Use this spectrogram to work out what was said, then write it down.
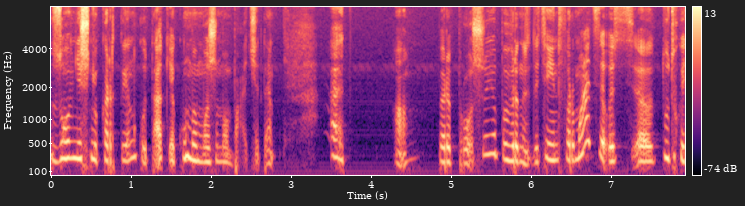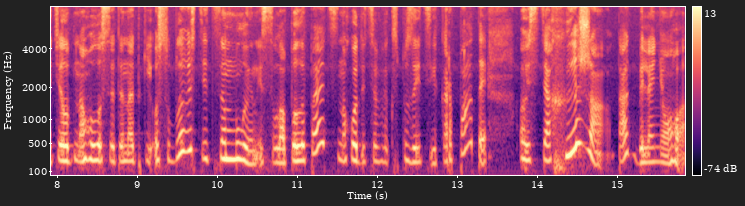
зовнішню картинку, так, яку ми можемо бачити. Е, А, перепрошую, повернусь до цієї інформації. Ось е, тут хотіла б наголосити на такій особливості. Це млин із села Пилипець, знаходиться в експозиції Карпати. Ось ця хижа, так, біля нього,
